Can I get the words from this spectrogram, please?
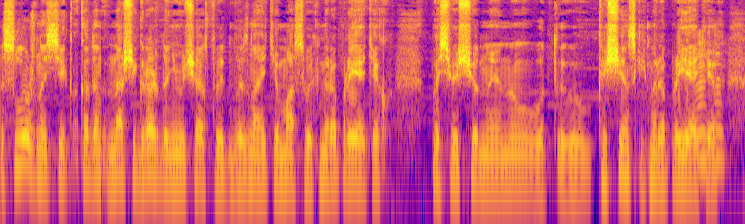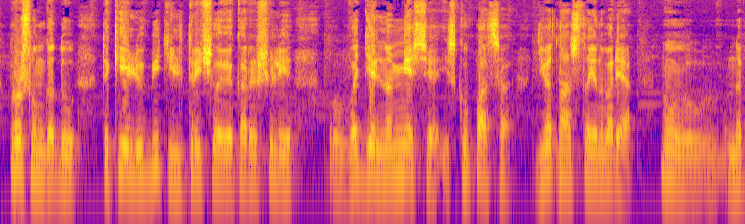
сложности, когда наши граждане участвуют, вы знаете, в массовых мероприятиях, посвященных, ну, вот, крещенских мероприятиях. Угу. В прошлом году такие любители, три человека решили в отдельном месте искупаться 19 января. Ну, на на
